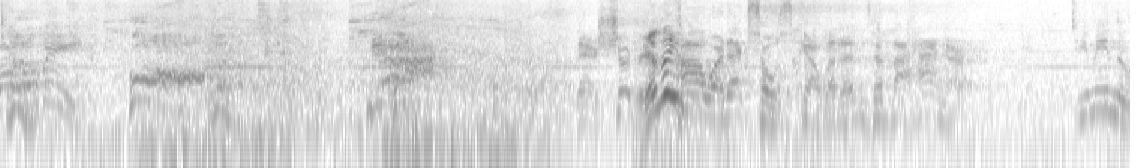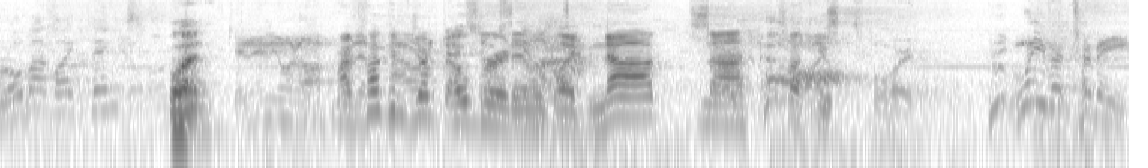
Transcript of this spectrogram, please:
Follow me! There should Really? be powered exoskeletons in the hangar. Do you mean the robot-like things? What? Can anyone operate I a fucking jumped over it and was like, nah, nah, fuck you. for. Leave it to me!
